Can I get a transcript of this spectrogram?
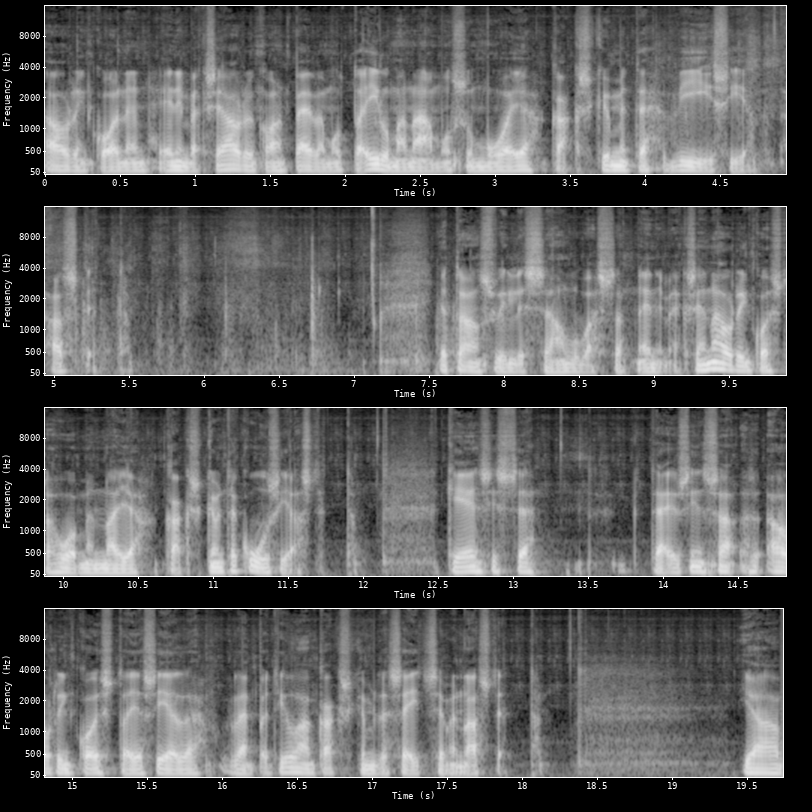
aurinkoinen, enimmäkseen aurinkoinen päivä, mutta ilman aamusumua ja 25 astetta. Ja Townsvillessä on luvassa enimmäkseen aurinkoista huomenna ja 26 astetta. Keensissä täysin aurinkoista ja siellä lämpötila on 27 astetta. Ja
